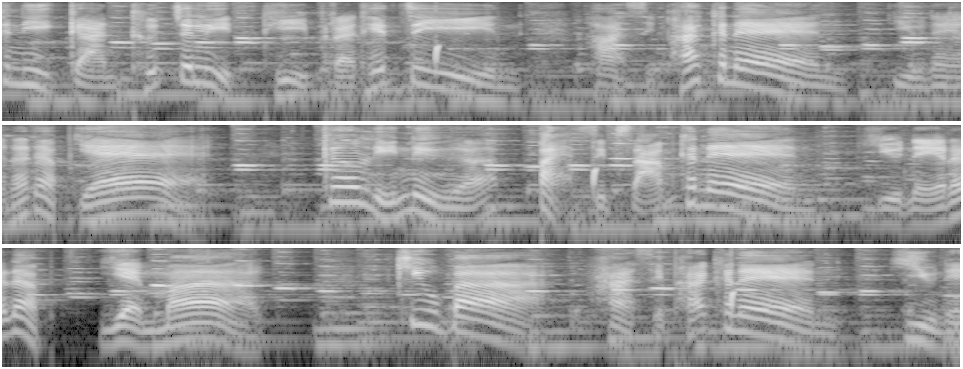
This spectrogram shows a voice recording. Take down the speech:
ชนีการทุจริตที่ประเทศจีน 55 คะแนน อยู่ในระดับแย่ เกาหลีเหนือ 83 คะแนน อยู่ในระดับแย่มาก คิวบา55 คะแนน อยู่ใน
